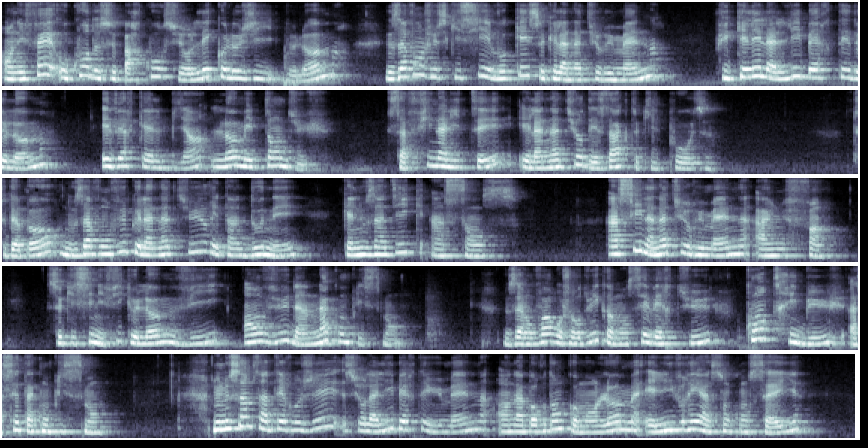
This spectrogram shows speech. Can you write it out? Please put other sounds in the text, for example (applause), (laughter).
En effet, au cours de ce parcours sur l'écologie de l'homme, nous avons jusqu'ici évoqué ce qu'est la nature humaine, puis quelle est la liberté de l'homme et vers quel bien l'homme est tendu, sa finalité et la nature des actes qu'il pose. Tout d'abord, nous avons vu que la nature est un donné, qu'elle nous indique un sens. Ainsi, la nature humaine a une fin, ce qui signifie que l'homme vit en vue d'un accomplissement. Nous allons voir aujourd'hui comment ces vertus contribue à cet accomplissement. Nous nous sommes interrogés sur la liberté humaine en abordant comment l'homme est livré à son conseil,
